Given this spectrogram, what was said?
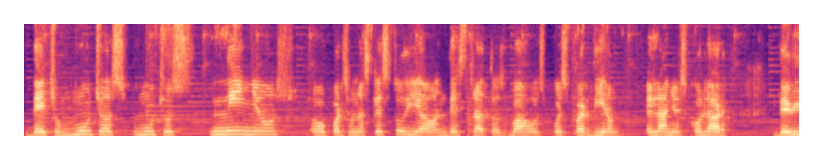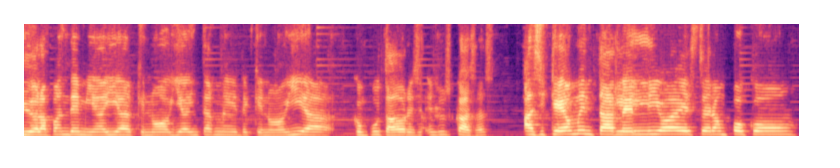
De hecho, muchos, muchos niños o personas que estudiaban de estratos bajos pues perdieron el año escolar debido a la pandemia y a que no había internet, de que no había computadores en sus casas. Así que aumentarle el IVA a esto era un poco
